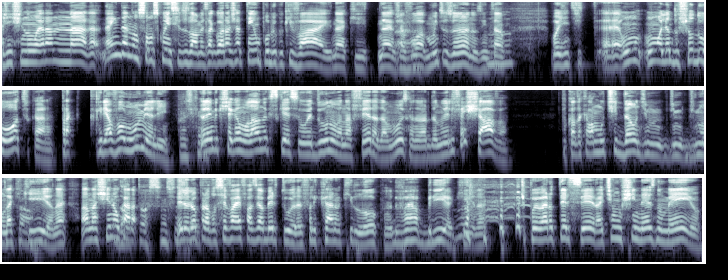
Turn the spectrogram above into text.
A gente não era nada. Ainda não somos conhecidos lá, mas agora já tem um público que vai, né? Que né, já Aham. voa há muitos anos. Então, Uhum. pô, a gente. É, um, um olhando o show do outro, cara, pra criar volume ali. Pode Eu lembro que chegamos lá, eu nunca esqueço, o Edu no- na feira da música, na hora da noite, ele fechava. Por causa daquela multidão de, de, de moleque Total. que ia, né? Lá na China, o cara. Ele olhou pra você, vai fazer a abertura. Eu falei, cara, que louco, vai abrir aqui, né? tipo, eu era o terceiro, aí tinha um chinês no meio.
